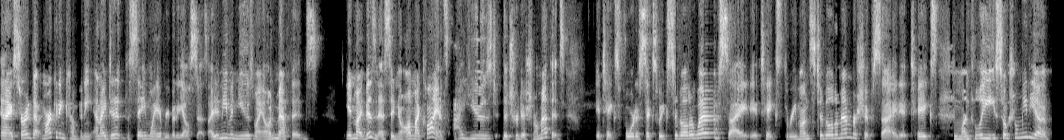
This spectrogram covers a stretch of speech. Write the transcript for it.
And I started that marketing company, and I did it the same way everybody else does. I didn't even use my own methods in my business. You know, on my clients, I used the traditional methods. It takes four to six weeks to build a website. It takes three months to build a membership site. It takes monthly social media,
